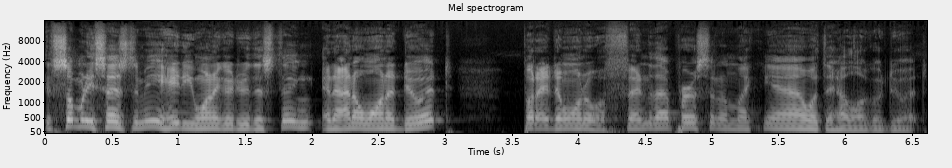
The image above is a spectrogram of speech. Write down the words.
if somebody says to me, "Hey, do you want to go do this thing?" and I don't want to do it, but I don't want to offend that person, I'm like, "Yeah, what the hell? I'll go do it."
